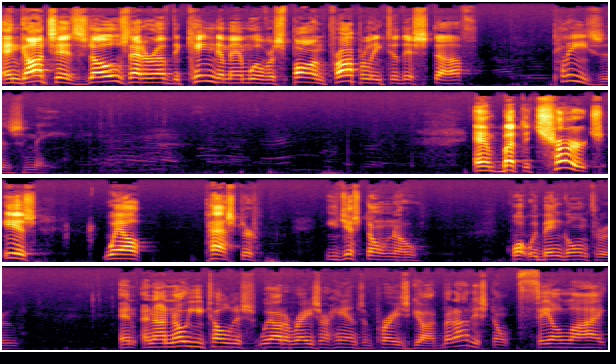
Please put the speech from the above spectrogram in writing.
And God says, those that are of the kingdom and will respond properly to this stuff pleases me. And but the church is, well, Pastor, you just don't know what we've been going through. And, and I know you told us we ought to raise our hands and praise God, but I just don't feel like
